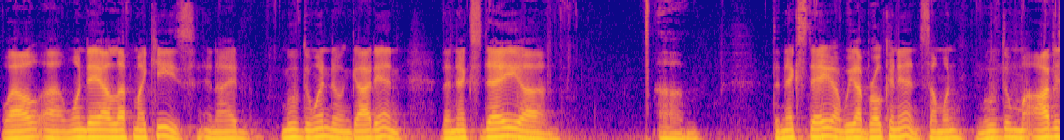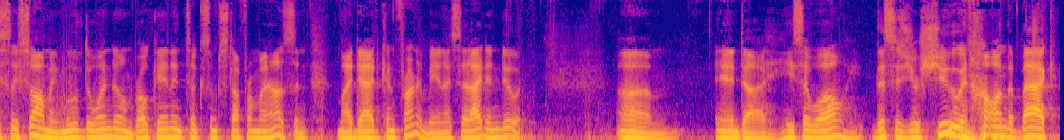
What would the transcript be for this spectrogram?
Well, uh, one day I left my keys, and I had moved the window and got in. The next day, uh, um, the next day uh, we got broken in. Someone moved, the, obviously saw me, moved the window and broke in and took some stuff from my house. And my dad confronted me, and I said I didn't do it. Um, and uh, he said, "Well, this is your shoe." And on the back,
